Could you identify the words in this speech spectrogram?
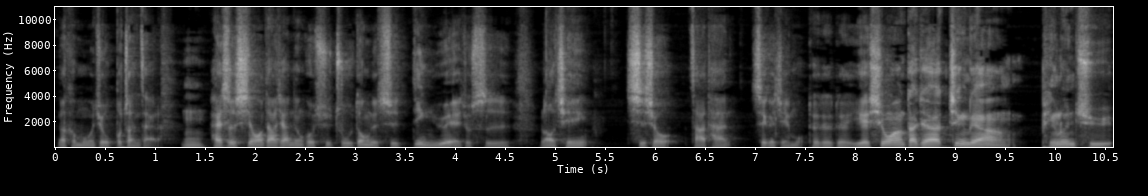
那可能我们就不转载了。嗯，还是希望大家能够去主动的去订阅，就是老秦汽修杂谈这个节目。对对对，也希望大家尽量评论区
